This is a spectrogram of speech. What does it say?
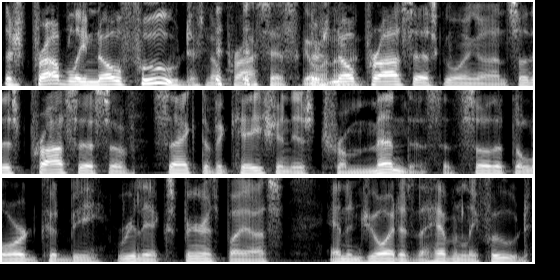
there's probably no food. There's no process going There's on. no process going on. So this process of sanctification is tremendous, so that the Lord could be really experienced by us and enjoyed as the heavenly food.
